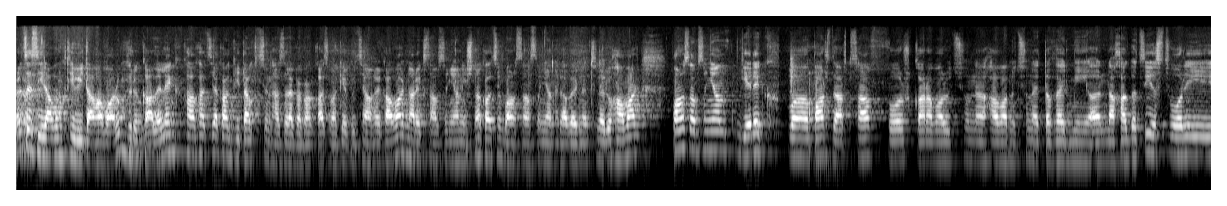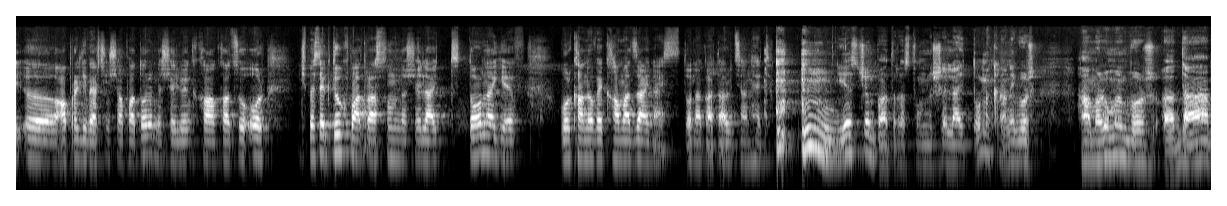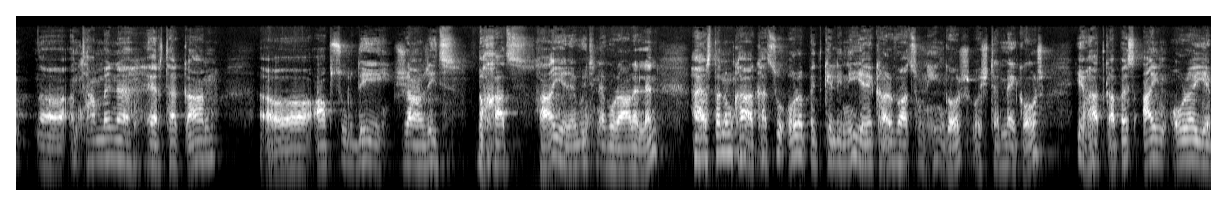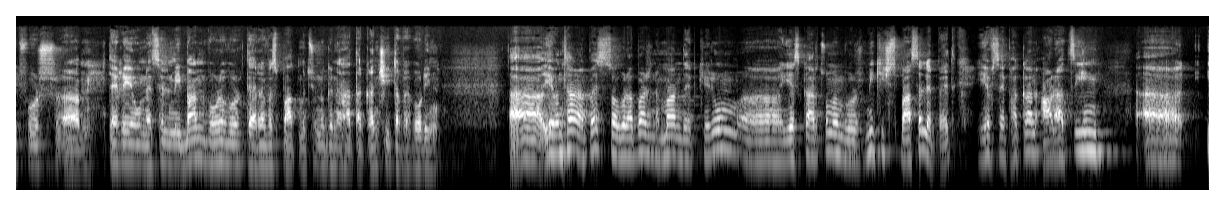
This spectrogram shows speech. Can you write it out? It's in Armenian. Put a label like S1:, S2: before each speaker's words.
S1: Բարև ձեզ իրավունք TV տաղավարում հյուրընկալել ենք քաղաքացիական գիտակցություն հասարակական կազմակերպության ղեկավար Նարեկ Սամսոնյանին շնորհակալություն պարոն Սամսոնյան հրավերն ընդունելու համար։ Պարոն Սամսոնյան, երեք པարզ դարձավ, որ կառավարությունը հավանություն է տվել մի նախագծի, ըստ որի ապրիլի վերջին շաբաթ օրը նշելու ենք քաղաքացու օր։ Ինչպես եք դուք պատրաստվում նշել այդ տոնը եւ որքանով եք համաձայն այս տոնակատարության հետ։
S2: Ես չեմ պատրաստվում նշել այդ տոնը, քանի որ համարում եմ, որ դա ընդամենը հերթական աբսուրդի ժանրից բխած, հա, երևույթն է, որ արել են։ Հայաստանում քաղաքացու օրը պետք է լինի 365 օր, ոչ թե 1 օր, եւ հատկապես այն օրը, երբ որ տեղի է ունեցել մի բան, որը որ դեռևս պատմությունը գնահատական չի տվել, որին Եվ ընդհանրապես սովորաբար նման դեպքերում ես կարծում եմ, որ մի քիչ սпасել է պետք եւ սեփական արածին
